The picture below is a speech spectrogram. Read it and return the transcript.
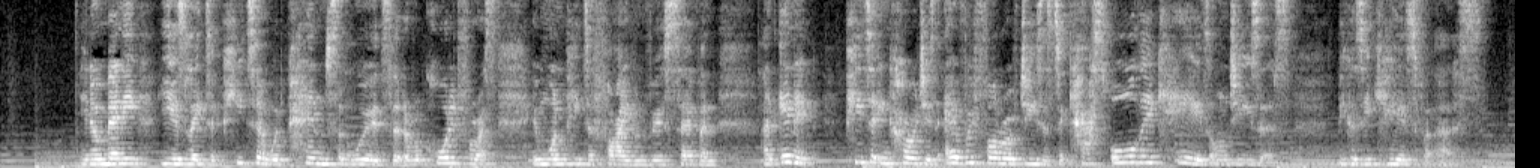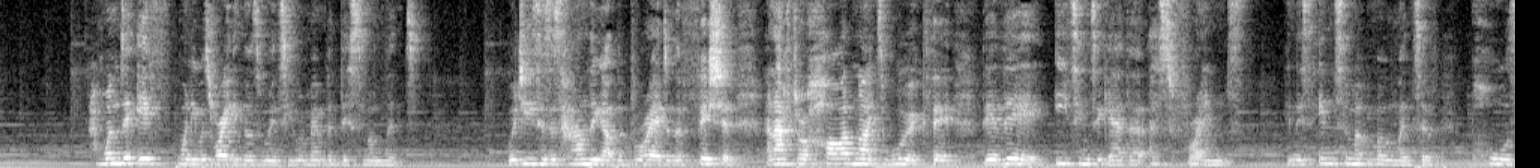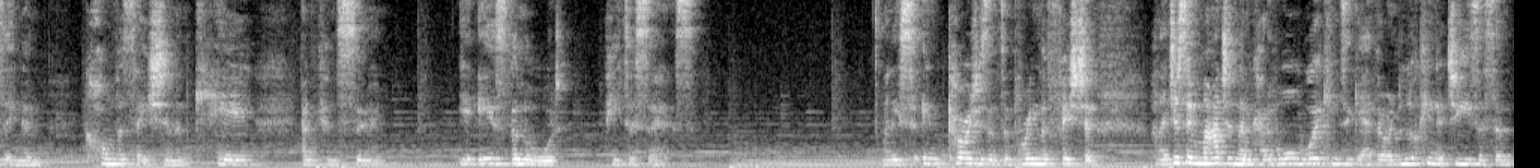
You know, many years later, Peter would pen some words that are recorded for us in 1 Peter 5 and verse 7. And in it, Peter encourages every follower of Jesus to cast all their cares on Jesus because he cares for us. I wonder if, when he was writing those words, he remembered this moment where Jesus is handing out the bread and the fish, and, and after a hard night's work, they're, they're there eating together as friends in this intimate moment of pausing and conversation and care and concern. It is the Lord, Peter says. And he encourages them to bring the fish and And I just imagine them kind of all working together and looking at Jesus and,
